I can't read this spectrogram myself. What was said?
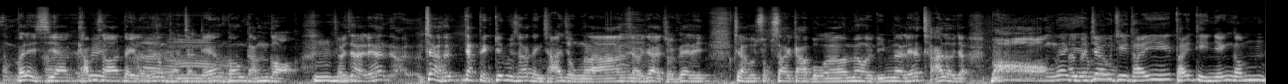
俾你試下感受下地雷嗰種嗰種感覺，就真係你一，即係佢一定基本上一定踩中㗎啦，就真係除非你即係好熟晒架步啊咁樣去點咧，你一踩落去就砰一嘢，係咪即係好似睇睇電影咁？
